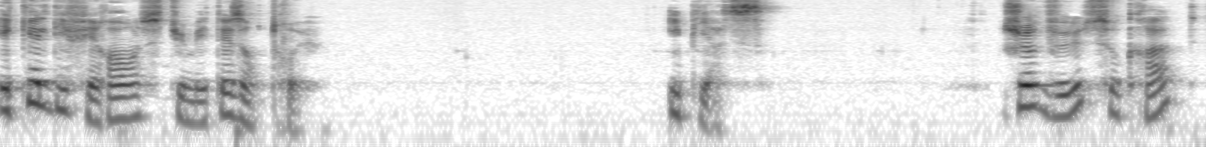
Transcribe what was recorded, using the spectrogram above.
et quelle différence tu mettais entre eux. Hippias. Je veux, Socrate,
